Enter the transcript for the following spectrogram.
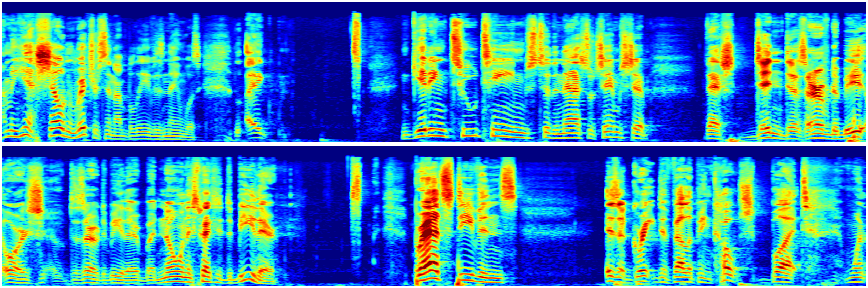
I mean, yeah, Sheldon Richardson, I believe his name was. Like getting two teams to the national championship that didn't deserve to be or deserve to be there, but no one expected to be there. Brad Stevens is a great developing coach, but when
